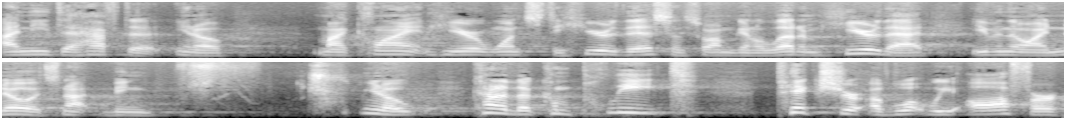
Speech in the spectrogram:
I need to have to, you know, my client here wants to hear this, and so I'm going to let him hear that, even though I know it's not being, you know, kind of the complete picture of what we offer.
